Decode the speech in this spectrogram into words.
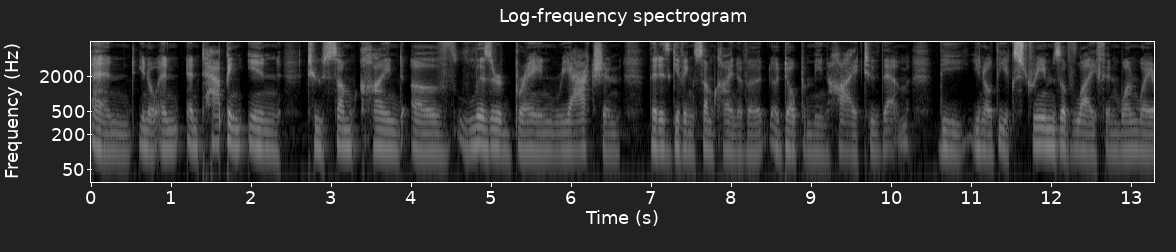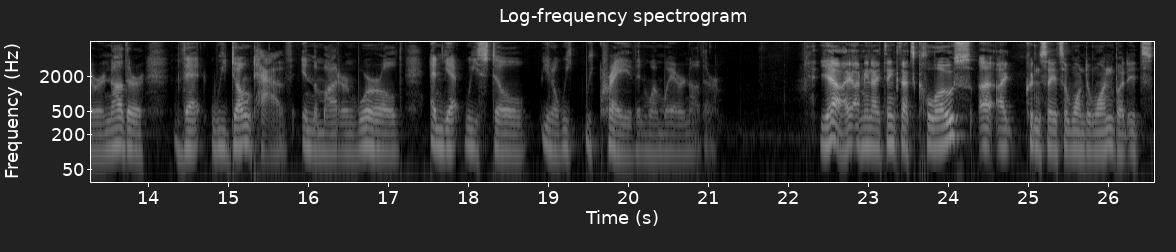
and you know and and tapping in to some kind of lizard brain reaction that is giving some kind of a, a dopamine high to them. The you know the extremes of life in one way or another that we don't have in the modern world and yet we still you know we we crave in one way or another Yeah, I, I mean, I think that's close. Uh, I couldn't say it's a one to one, but it's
